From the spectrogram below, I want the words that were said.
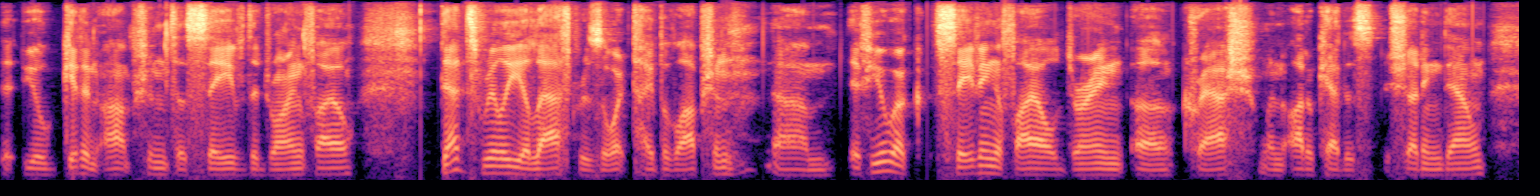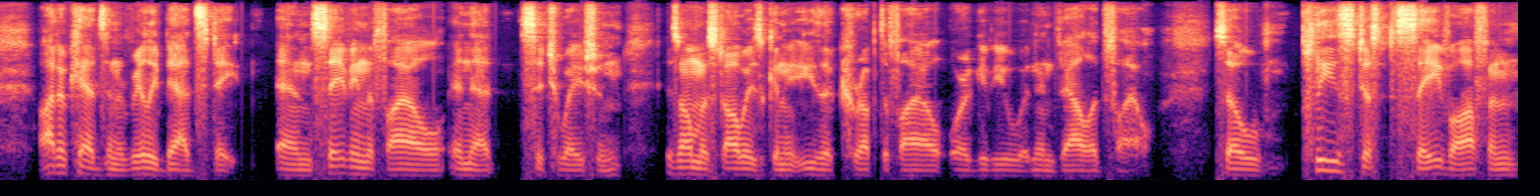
it, you'll get an option to save the drawing file. That's really a last resort type of option. Um, if you are saving a file during a crash when AutoCAD is shutting down, AutoCAD's in a really bad state. And saving the file in that situation is almost always going to either corrupt the file or give you an invalid file. So please just save often.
